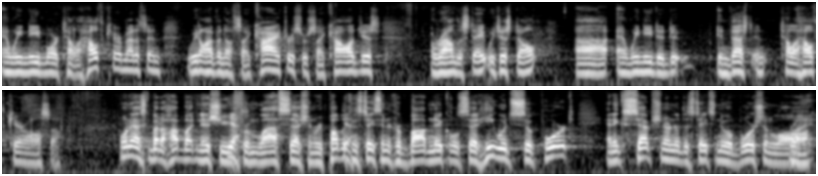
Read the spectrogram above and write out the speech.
and we need more telehealth care medicine. We don't have enough psychiatrists or psychologists around the state. We just don't. Uh, and we need to do, invest in telehealth care also. I want to ask about a hot button issue yes. from last session. Republican yes. State Senator Bob Nichols said he would support an exception under the state's new abortion law right.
